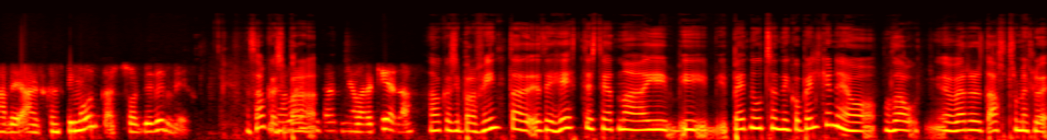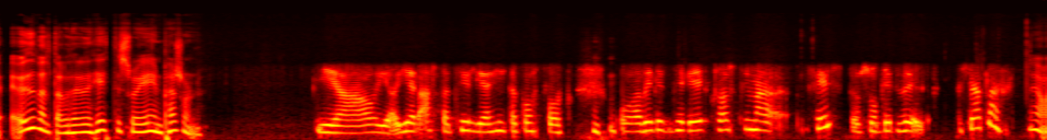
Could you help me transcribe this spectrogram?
hafi aðeins kannski móðgast svolítið við mig En þá kannski það var bara, ekki það sem ég var að gera þá kannski bara fínt að þið hittist hérna í, í, í beinu útsendingu á bylginni og, og þá verður þetta allt svo miklu auðveldar þegar þið hittist svo í einn personu. Já, já, ég er alltaf til ég að hitta gott fólk og við getum tekið eitt krosstíma fyrst og svo getum við stjallar Já,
